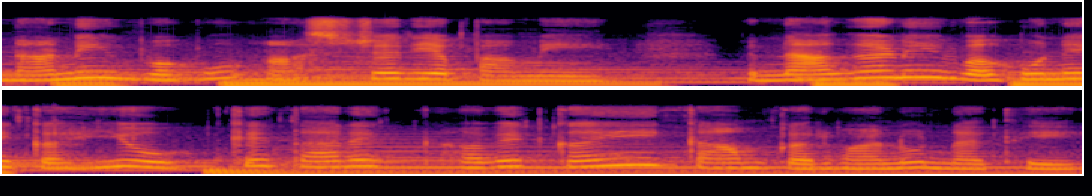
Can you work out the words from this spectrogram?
નાની વહુ આશ્ચર્ય પામી. નાગણે વહુને કહ્યું કે તારે હવે કંઈ કામ કરવાનું નથી.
